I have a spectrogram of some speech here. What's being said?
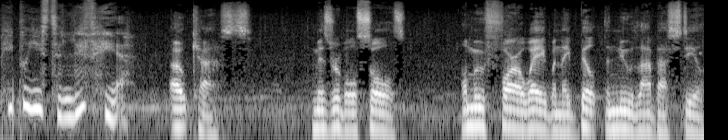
People used to live here. Outcasts. Miserable souls. I'll move far away when they built the new La Bastille.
